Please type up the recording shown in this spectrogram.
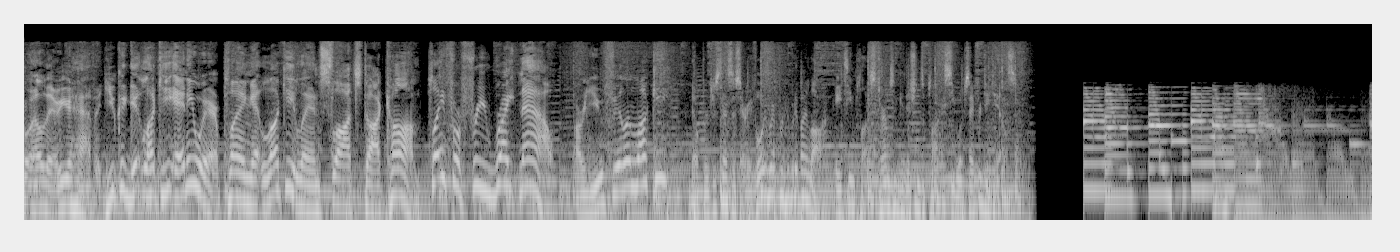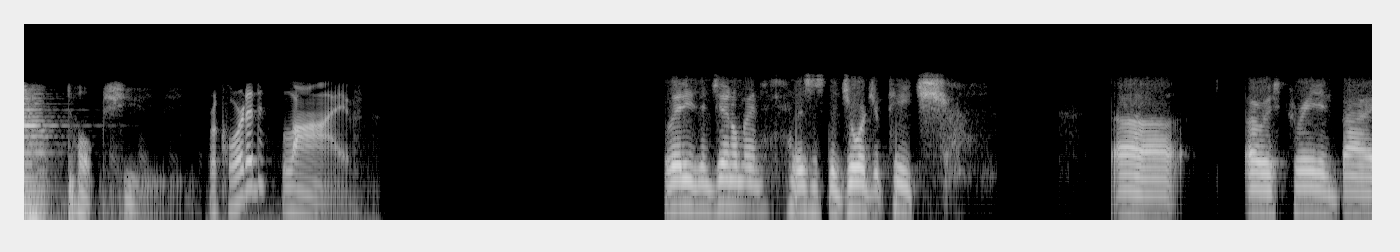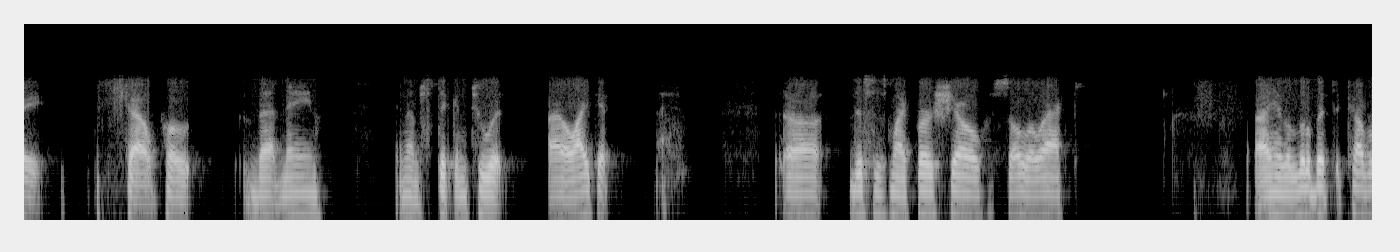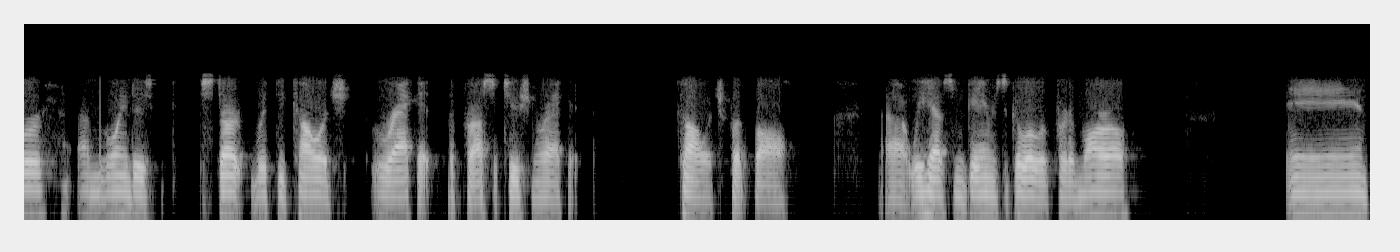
Well, there you have it. You can get lucky anywhere playing at LuckyLandSlots.com. Play for free right now. Are you feeling lucky? No purchase necessary. Void where prohibited by law. 18 plus. Terms and conditions apply. See website for details. Talk shoes. Recorded live. Ladies and gentlemen, this is the Georgia Peach. Uh, I was created by Cal Pote, that name, and I'm sticking to it. I like it. Uh, this is my first show, solo act. I have a little bit to cover. I'm going to start with the college racket, the prostitution racket, college football. Uh, we have some games to go over for tomorrow, and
